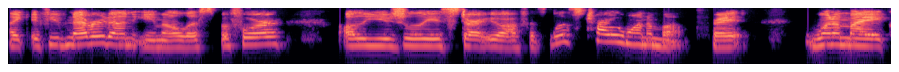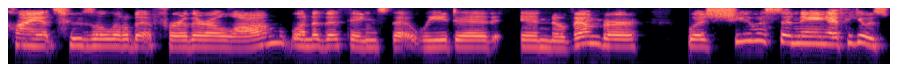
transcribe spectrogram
like if you've never done email lists before, I'll usually start you off with let's try one a month, right? One of my clients who's a little bit further along, one of the things that we did in November was she was sending, I think it was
